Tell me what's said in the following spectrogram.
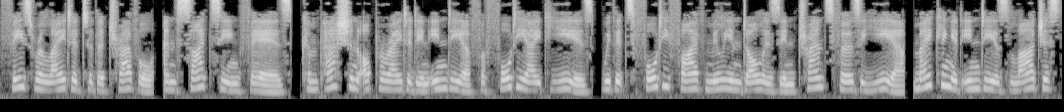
fees related to the travel, and sightseeing fares. Compassion operated in India for 48 years, with its $45 million in transfers a year, making it India's largest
